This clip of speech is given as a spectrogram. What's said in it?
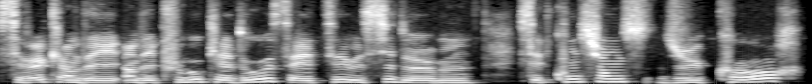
c'est vrai qu'un des, un des plus beaux cadeaux, ça a été aussi de cette conscience du corps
